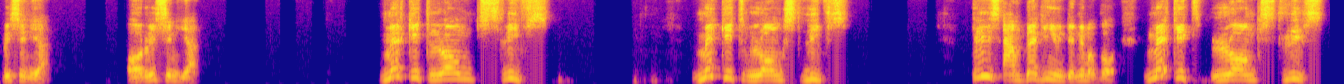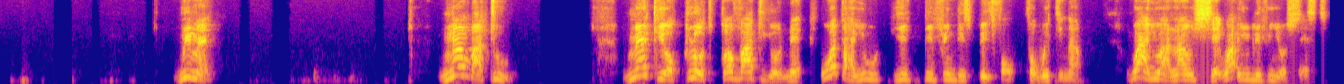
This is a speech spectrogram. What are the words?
Reaching here. Or reaching here. Make it long sleeves. Make it long sleeves. Please, I'm begging you in the name of God, make it long sleeves. Women. Number two, make your clothes cover to your neck. What are you leaving this place for? For waiting now. Why are you allowing share? Why are you leaving your chest?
